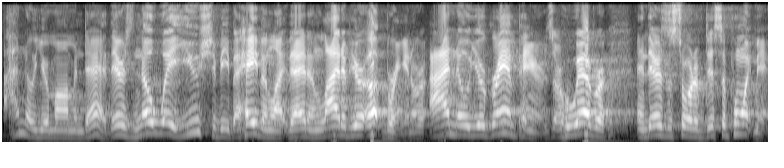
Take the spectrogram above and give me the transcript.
I know your mom and dad. There's no way you should be behaving like that in light of your upbringing, or I know your grandparents, or whoever, and there's a sort of disappointment.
